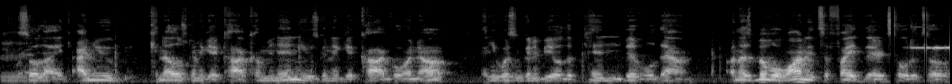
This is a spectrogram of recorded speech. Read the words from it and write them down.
Mhm. So like I knew Canelo was gonna get caught coming in, he was gonna get caught going out, and he wasn't gonna be able to pin Bivol down unless Bivol wanted to fight there toe to toe.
